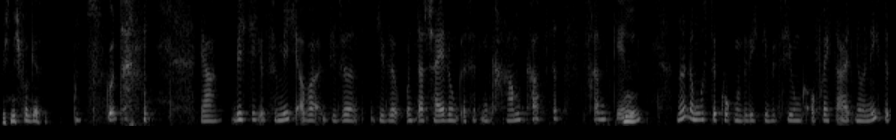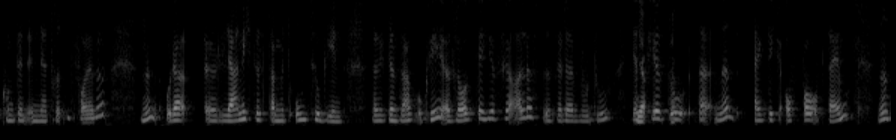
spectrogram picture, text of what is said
mich nicht vergessen. Gut. Ja, wichtig ist für mich aber diese, diese Unterscheidung, ist es ein krampfhaftes Fremdgehen? Ne, da musst du gucken, will ich die Beziehung aufrechterhalten oder nicht. Das kommt dann in der dritten Folge. Ne? Oder äh, lerne ich das damit umzugehen? Dass ich dann sage, okay, er sorgt ja hier für alles. Das ist ja dann, wo du jetzt Ja, hier so, da, ne, eigentlich Aufbau auf deinem. Ne?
